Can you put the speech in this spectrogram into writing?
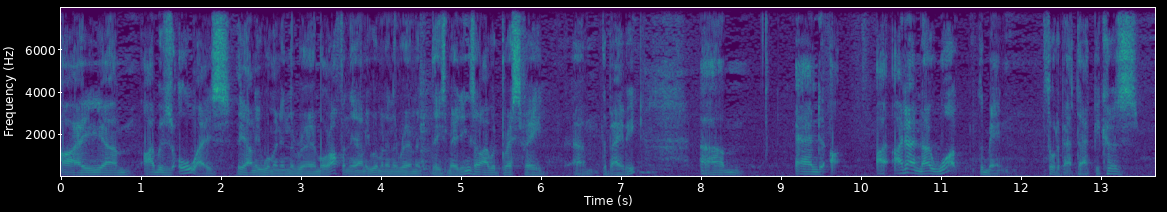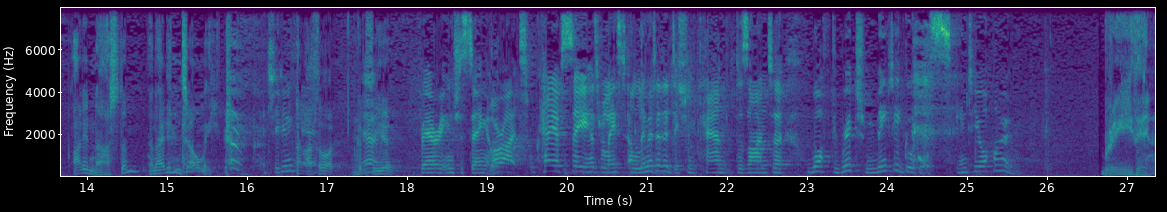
I um, I was always the only woman in the room, or often the only woman in the room at these meetings, and I would breastfeed um, the baby, um, and I, I, don't know what the men thought about that because. I didn't ask them, and they didn't tell me. And she didn't And I thought, good Yeah. for you. Very interesting. All right, KFC has released a limited edition can designed to waft rich, meaty goodness into your home. Breathe in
